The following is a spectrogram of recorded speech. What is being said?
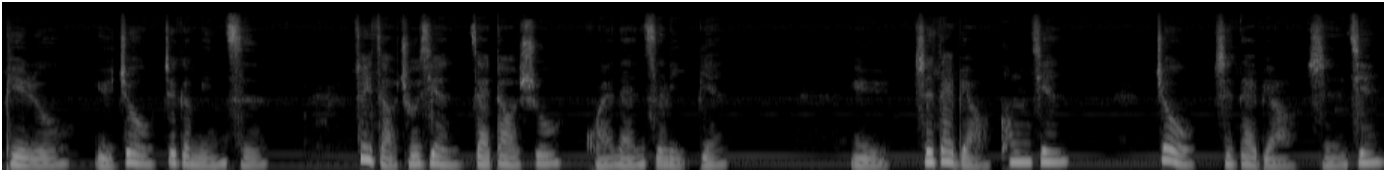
譬如“宇宙”这个名词，最早出现在道书《淮南子》里边。“宇”是代表空间，“宙”是代表时间，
